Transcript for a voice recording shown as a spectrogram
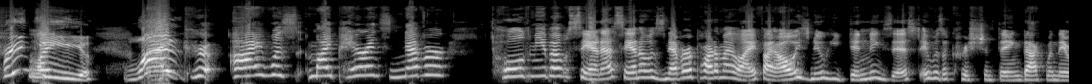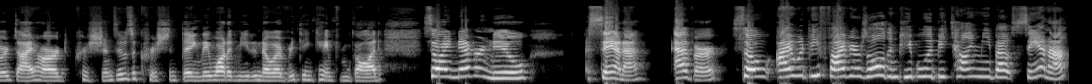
Freaky! what? I, I was my parents never told me about Santa. Santa was never a part of my life. I always knew he didn't exist. It was a Christian thing back when they were diehard Christians. It was a Christian thing. They wanted me to know everything came from God. So I never knew Santa ever. So I would be 5 years old and people would be telling me about Santa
